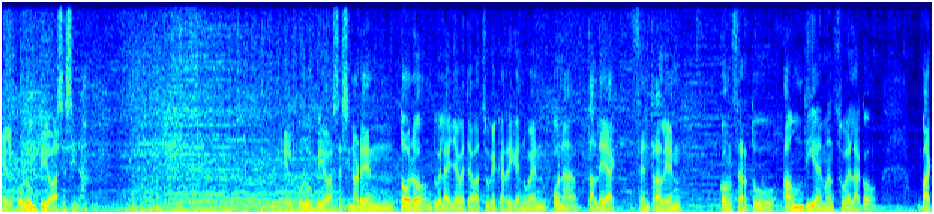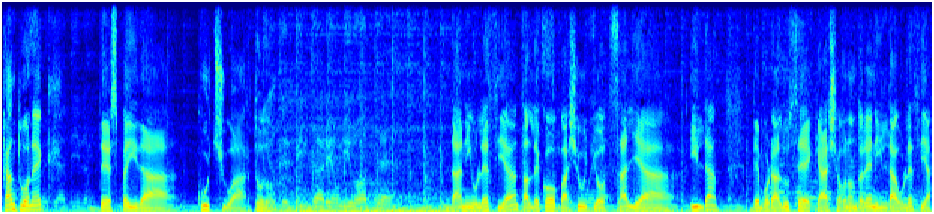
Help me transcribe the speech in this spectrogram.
El columpio asesino. El columpio asesinoren toro, duela hilabete batzuk ekarri genuen ona, taldeak zentralen konzertu haundia eman zuelako. Bakantu honek despedida kutsua hartu du. Dani Ulezia, taldeko basu jotzailea hilda, denbora luze gax egon ondoren hilda Ulezia.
